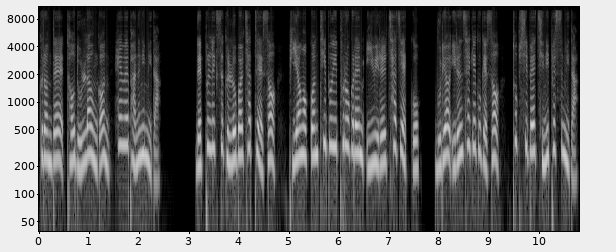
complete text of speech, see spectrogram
그런데 더 놀라운 건 해외 반응입니다. 넷플릭스 글로벌 차트에서 비영어권 TV 프로그램 2위를 차지했고 무려 73개국에서 톱 10에 진입했습니다.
